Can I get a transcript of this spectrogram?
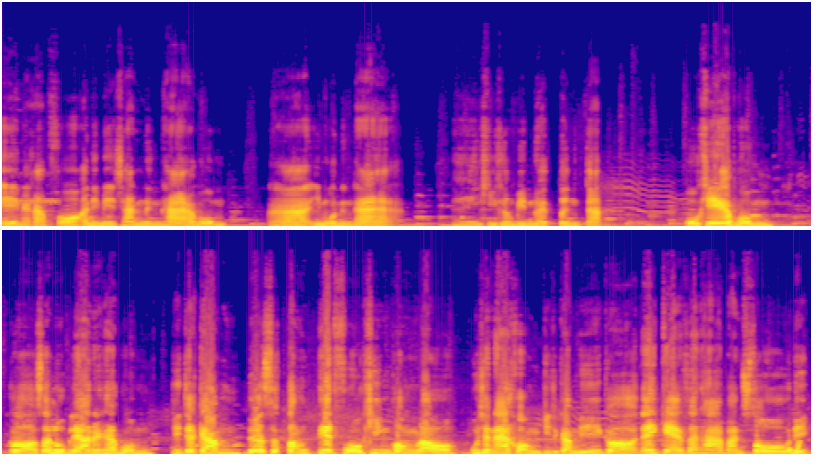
เองนะครับ ขอแอนิเมชันหนึ่งท่าครับผม อ่า อีโมดหนึ่งท่า เฮ้ย ขี่เครื่องบินด้วยตึงจัด โอเคครับผม ก็สรุปแล้วนะครับผมกิจกรรม The s t o n k e t for King ของเรา ผู้ชนะของกิจกรรมนี้ก็ได้แก่สถาบันโซนิก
